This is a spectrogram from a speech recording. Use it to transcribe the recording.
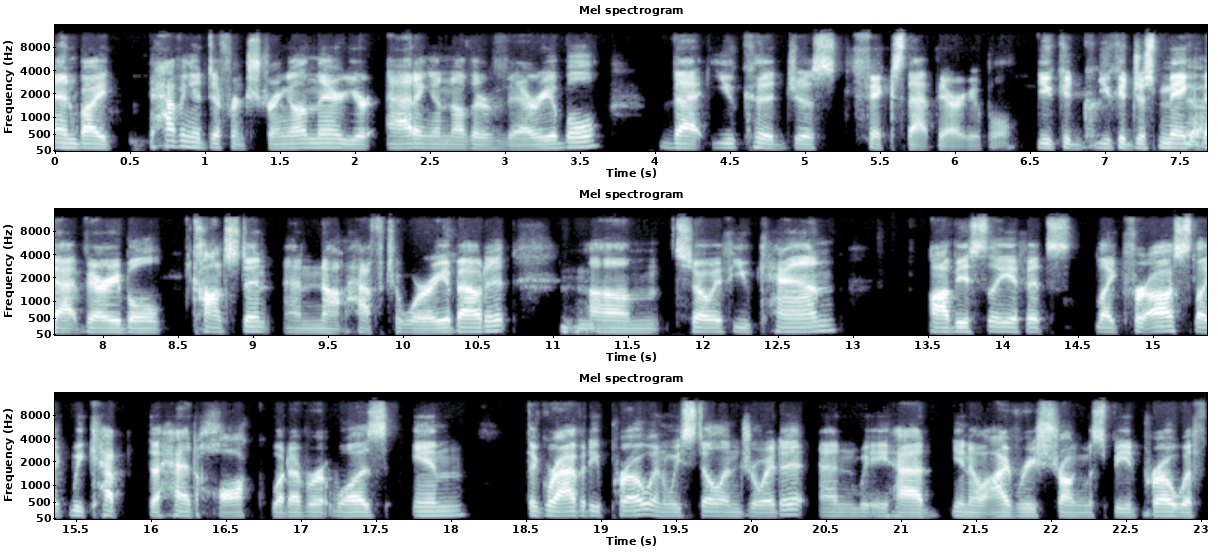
and by having a different string on there, you're adding another variable that you could just fix that variable. You could you could just make Yeah. that variable constant and not have to worry about it. Mhm. Um, so if you can, obviously, if it's like for us, like we kept the head hawk, whatever it was, in the Gravity Pro, and we still enjoyed it. And we had, you know, I've restrung the Speed Pro with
